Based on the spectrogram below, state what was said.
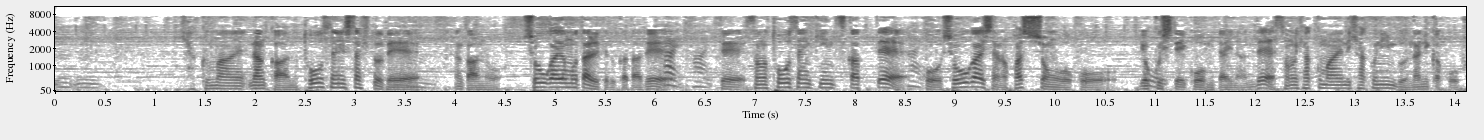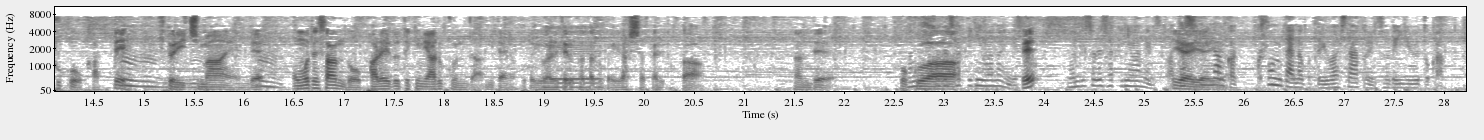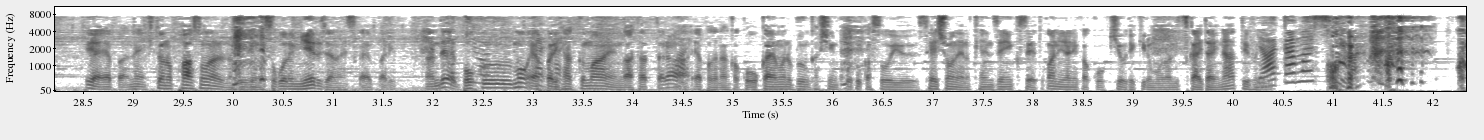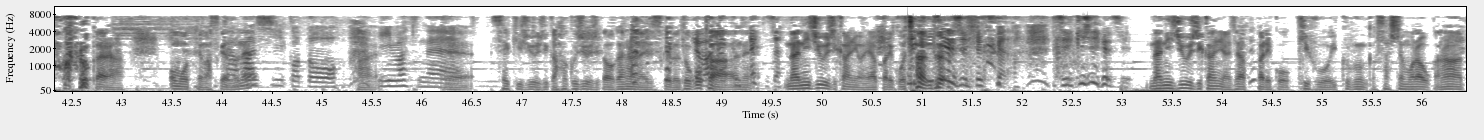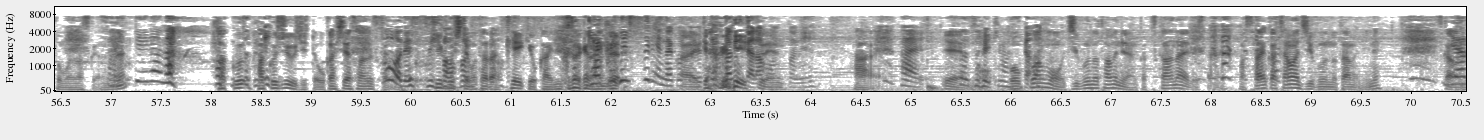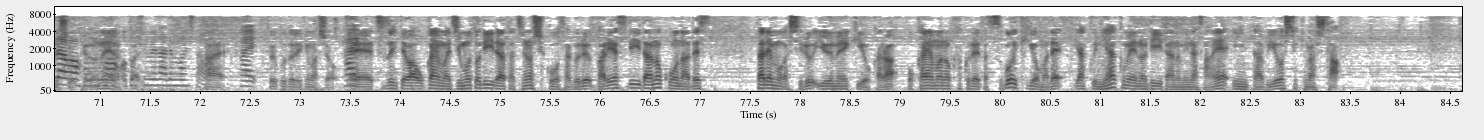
100万円、なんかあの当選した人で、うん、なんかあの障害を持たれている方ではいはい、でその当選金使って、はい、こう障害者のファッションをこう良くしていこうみたいなんで、その100万円で100人分何かこう服を買って、1人1万円で、表参道をパレード的に歩くんだみたいなことを言われてる方とかいらっしゃったりとか、なんで、僕は。え？なんでそれ先に言わないんですか？私になんかクソみたいなこと言わした後にそれ言うとか。いや、やっぱね、人のパーソナルな部分がそこで見えるじゃないですか、やっぱり。なんで、僕もやっぱり100万円が当たったら、はいはい、やっぱなんかこう、岡山の文化振興とか、そういう青少年の健全育成とかに何かこう、寄与できるものに使いたいなっていうふうに。やかましいわ。心から思ってますけどね。悲しいことを言いますね。はいえー、赤十字か白十字かわからないですけど、どこかね、何十字かにはやっぱりこうちゃんと。赤十字ですから。赤十字。何十字かにはやっぱりこう寄付を幾分かさせてもらおうかなと思いますけどね。最低だな。白白十字ってお菓子屋さんですから、ね、そうです寄付してもただケーキを買いに行くだけなんで。逆に失礼なこと言ってますから、本当に。はい。はい。いや僕はもう自分のためになんか使わないですからね。まあ、さやかちゃんは自分のためにね、使うんでしょうけどね。おとしめられました。はい。はい、ということでいきましょう。はい、えー、続いては岡山地元リーダーたちの思考を探るバリアスリーダーのコーナーです。誰もが知る有名企業から岡山の隠れたすごい企業まで約200名のリーダーの皆さんへインタビューをしてきました。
